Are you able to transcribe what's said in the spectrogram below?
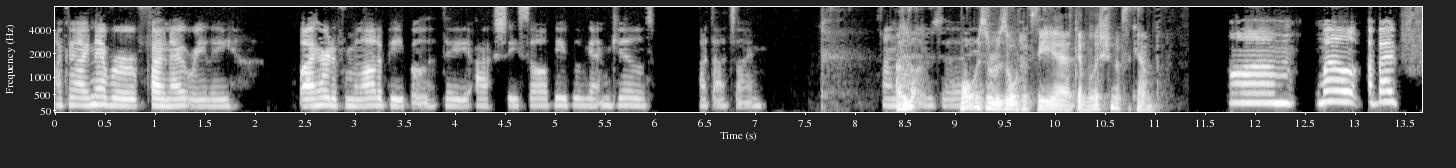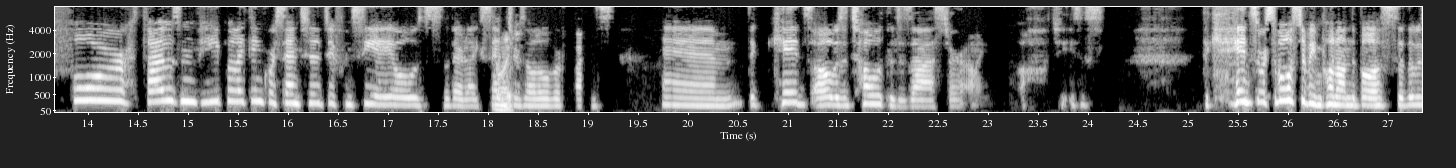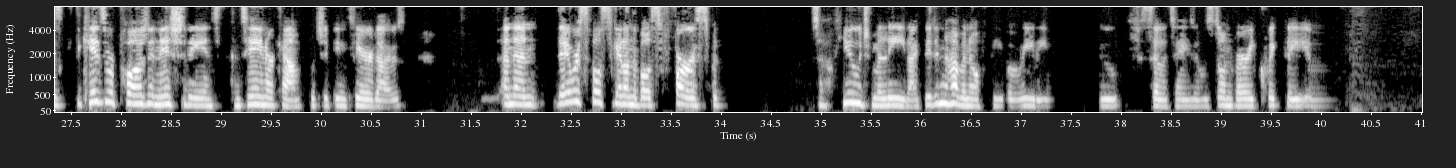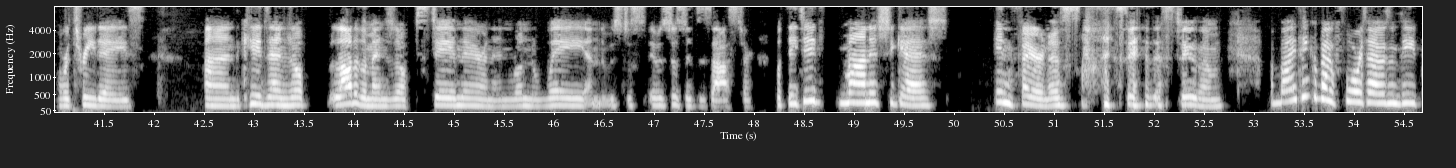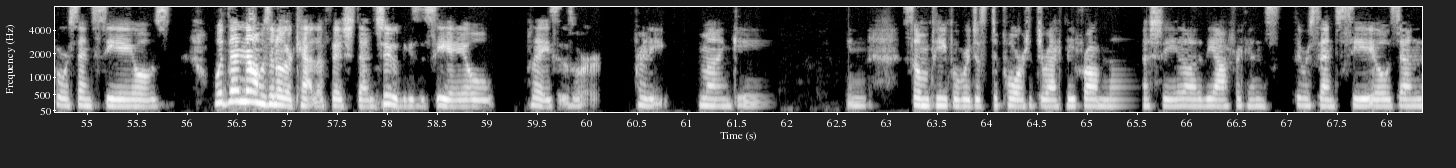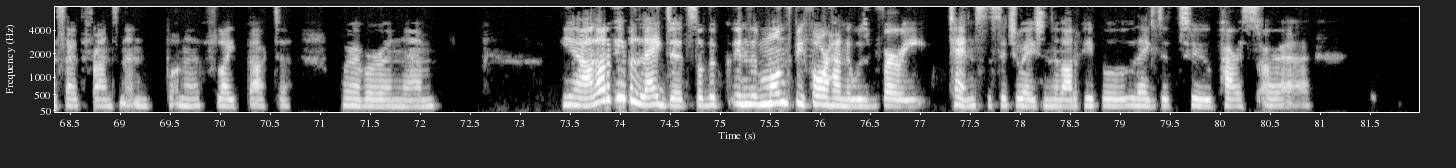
Like I never found out really, but I heard it from a lot of people that they actually saw people getting killed at that time. And that what- was, uh, what was the result of the uh, demolition of the camp? um, well, about 4,000 people, I think, were sent to different CAOs. So they're like Right. centres all over France. Um, the kids, oh, it was a total disaster. I mean, oh, Jesus. The kids were supposed to have been put on the bus. So there was, the kids were put initially into the container camp, which had been cleared out. And then they were supposed to get on the bus first, but it's a huge melee. Like they didn't have enough people really to facilitate. It was done very quickly over three days and the kids ended up a lot of them ended up staying there and then running away and it was just it was just a disaster but they did manage to get in fairness i say this to them i think about 4000 people were sent to caos Well, then that was another kettle of fish then too because the cao places were pretty manky. And some people were just deported directly from them especially a lot of the africans. They were sent to caos down in the south of france and then put on a flight back to wherever and um yeah a lot of people legged it. So the in the month beforehand it was very tense the situation. A lot of people legged it to paris or uh,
